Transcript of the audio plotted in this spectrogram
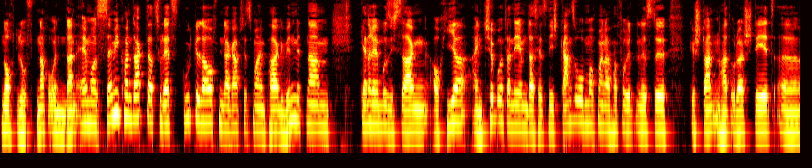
noch Luft nach unten. Dann Elmos Semiconductor zuletzt gut gelaufen, da gab es jetzt mal ein paar Gewinnmitnahmen. Generell muss ich sagen, auch hier ein Chip-Unternehmen, das jetzt nicht ganz oben auf meiner Favoritenliste gestanden hat oder steht, äh,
